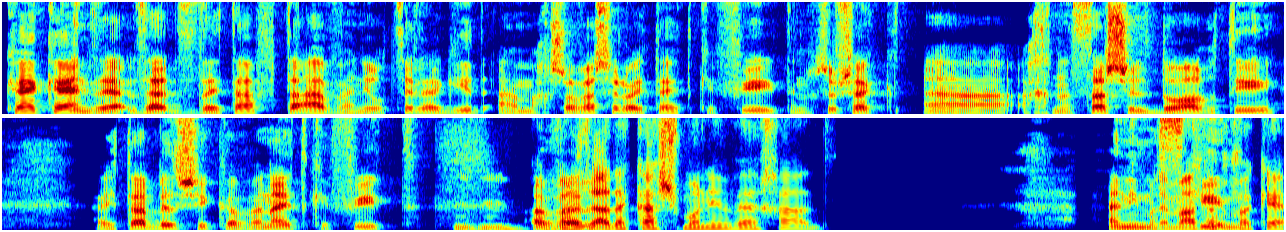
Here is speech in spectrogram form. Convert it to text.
כן, כן, זאת הייתה הפתעה, ואני רוצה להגיד, המחשבה שלו הייתה התקפית. אני חושב שההכנסה של דוארטי הייתה באיזושהי כוונה התקפית. אבל זה היה דקה 81. אני מסכים. למה אתה מחכה?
